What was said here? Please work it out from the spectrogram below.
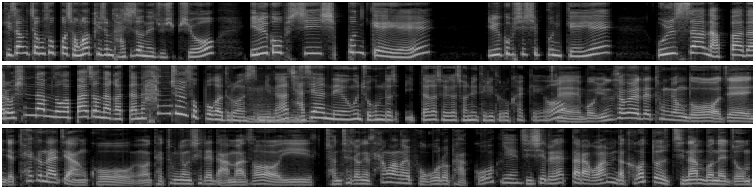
기상청 속보 정확히 좀 다시 전해 주십시오. 7시 10분께에 7시 10분께에 울산 앞바다로 흰남노가 빠져나갔다는 한 줄 속보가 들어왔습니다. 음. 자세한 내용은 조금 더 이따가 저희가 전해드리도록 할게요. 네, 뭐 윤석열 대통령도 어제 이제 퇴근하지 않고 어, 대통령실에 남아서 이 전체적인 상황을 보고를 받고 예. 지시를 했다라고 합니다. 그것도 지난번에 좀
